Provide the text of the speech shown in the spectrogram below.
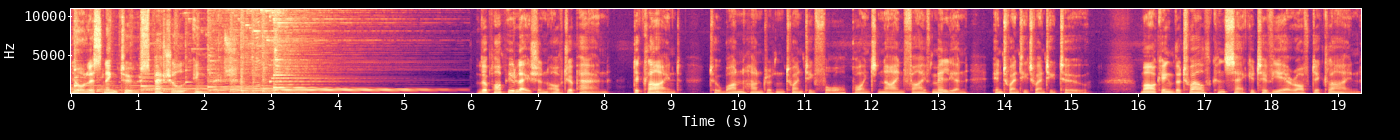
You're listening to Special English. The population of Japan declined to 124.95 million in 2022, marking the 12th consecutive year of decline.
